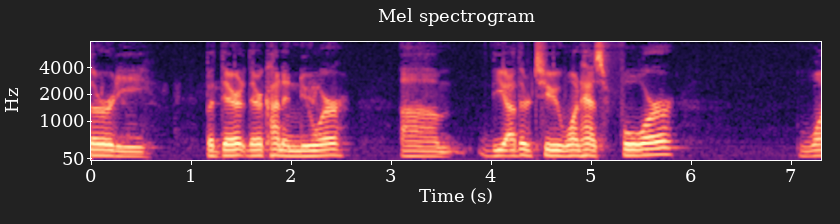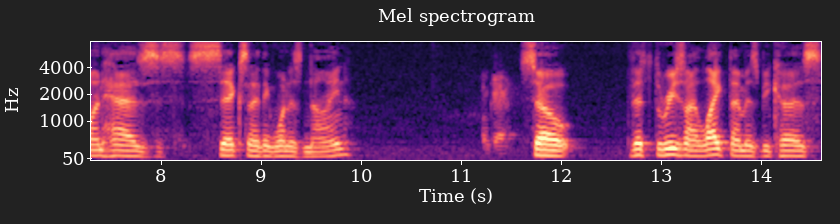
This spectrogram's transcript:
thirty, but they're they're kind of newer. Um, the other two, one has four, one has six, and I think one is nine. Okay. So that's the reason I like them is because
